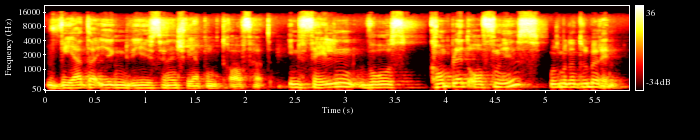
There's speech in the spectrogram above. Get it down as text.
wer da irgendwie seinen Schwerpunkt drauf hat. In Fällen, wo es komplett offen ist, muss man dann drüber reden.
